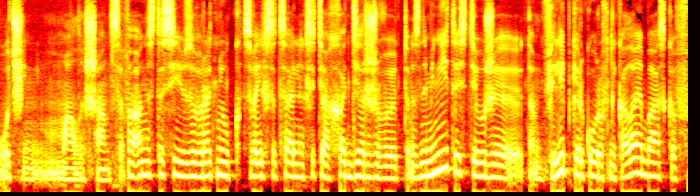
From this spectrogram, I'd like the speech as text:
очень мало шансов. Анастасию Заворотнюк в своих социальных сетях поддерживают знаменитости уже там Филипп Киркоров, Николай Басков,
